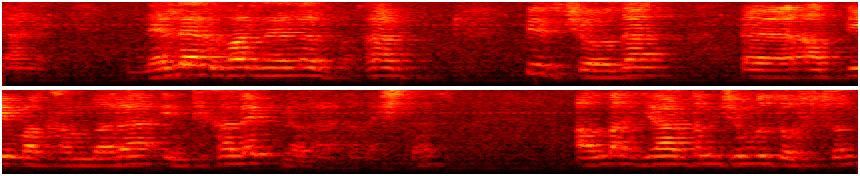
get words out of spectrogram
Yani neler var neler var. Ha, birçoğu da e, adli makamlara intikal etmiyor arkadaşlar. Allah yardımcımız olsun.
